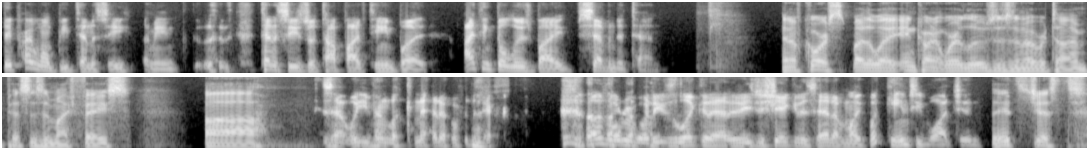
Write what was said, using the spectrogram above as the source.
they probably won't beat Tennessee. I mean, Tennessee's a top five team, but I think they'll lose by seven to ten. And of course, by the way, Incarnate Word loses in overtime, pisses in my face. Uh Is that what you've been looking at over there? I was wondering what he was looking at, and he's just shaking his head. I'm like, what game's he watching? it's just.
